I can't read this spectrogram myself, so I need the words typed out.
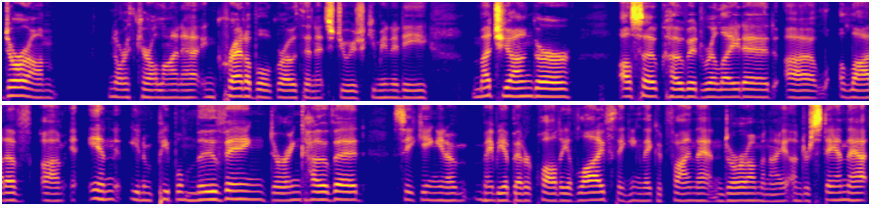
Durham, North Carolina, incredible growth in its Jewish community, much younger, also COVID related. Uh, a lot of um, in you know people moving during COVID, seeking you know maybe a better quality of life, thinking they could find that in Durham, and I understand that.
